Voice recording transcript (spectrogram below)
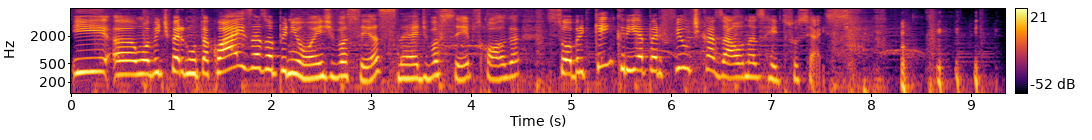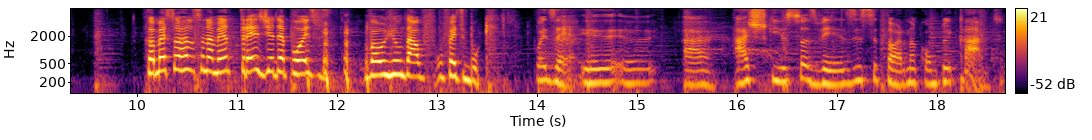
E ah, um ouvinte pergunta quais as opiniões de vocês, né, de você, psicóloga, sobre quem cria perfil de casal nas redes sociais. Começou o relacionamento, três dias depois vão juntar o, o Facebook. Pois é, eu- eu- a- acho que isso às vezes se torna complicado.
